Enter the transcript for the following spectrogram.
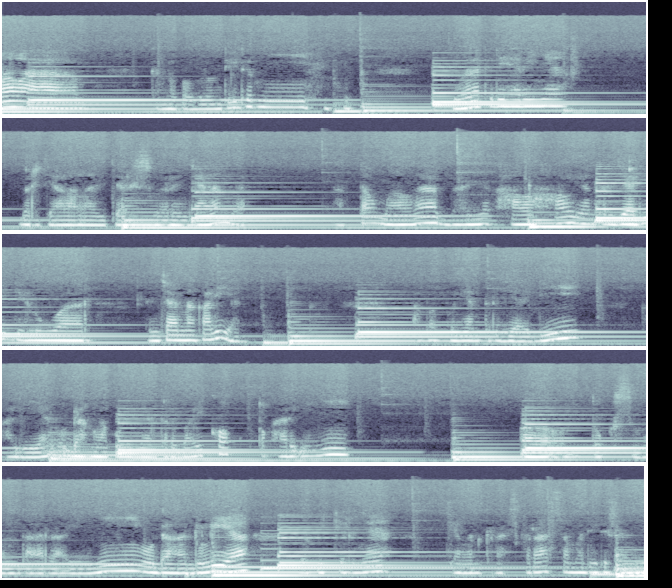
malam. Kan bapak belum tidur nih. Gimana tadi harinya? Berjalan lancar sesuai rencana nggak? Atau malah banyak hal-hal yang terjadi di luar rencana kalian? sama diri sendiri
